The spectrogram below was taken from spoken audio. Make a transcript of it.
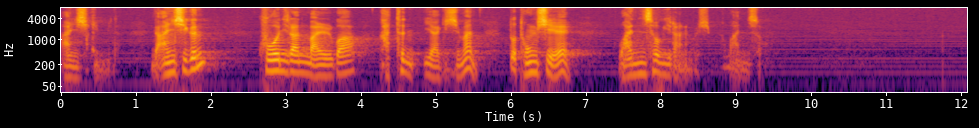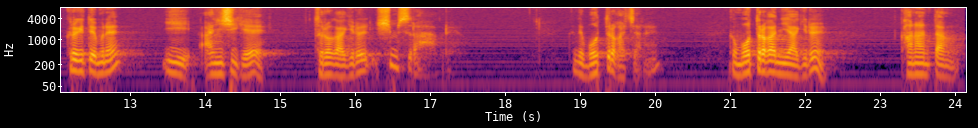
안식입니다. 그러니까 안식은 구원이란 말과 같은 이야기지만 또 동시에 완성이라는 것입니다. 완성. 그렇기 때문에 이 안식에 들어가기를 힘쓰라 그래요. 근데 못 들어갔잖아요. 그 못 들어간 이야기를 가나안 땅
